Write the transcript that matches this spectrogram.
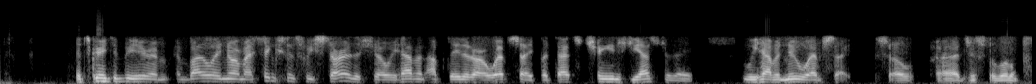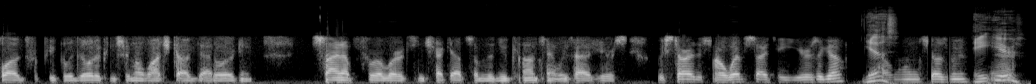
It's great to be here. And, by the way, Norm, I think since we started the show, we haven't updated our website, but that's changed yesterday. We have a new website. So uh, just a little plug for people to go to consumerwatchdog.org and sign up for alerts and check out some of the new content we've had here. We started this, our website eight years ago. Yes. How long show's been? Eight years.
